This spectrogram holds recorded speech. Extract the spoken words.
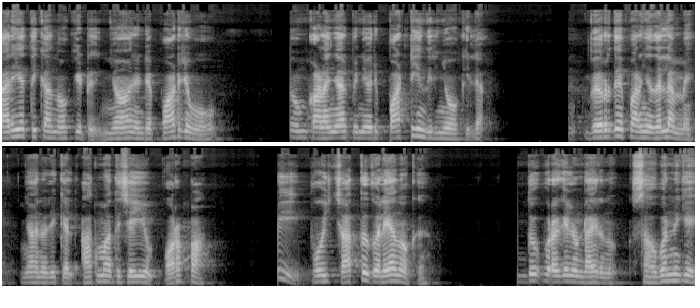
കരയെത്തിക്കാൻ നോക്കിയിട്ട് ഞാൻ എന്റെ പാട്ടിന് പോകും. കളഞ്ഞാൽ പിന്നെ ഒരു പട്ടിയും തിരിഞ്ഞു നോക്കില്ല. വെറുതെ പറഞ്ഞതല്ല അമ്മേ ഞാനൊരിക്കൽ ആത്മഹത്യ ചെയ്യും ഉറപ്പാ. പോയി പോയി ചത്ത് തൊലയാൻ നോക്ക്. ഹിന്ദു പുറകിലുണ്ടായിരുന്നു? സൗപർണികേ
